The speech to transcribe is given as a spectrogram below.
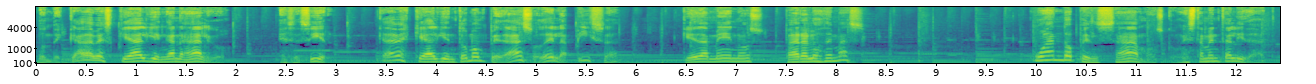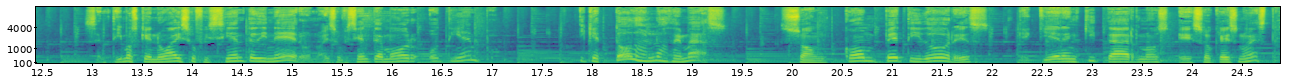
donde cada vez que alguien gana algo, es decir, cada vez que alguien toma un pedazo de la pizza, queda menos para los demás. Cuando pensamos con esta mentalidad, sentimos que no hay suficiente dinero, no hay suficiente amor o tiempo, y que todos los demás son competidores que quieren quitarnos eso que es nuestro.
